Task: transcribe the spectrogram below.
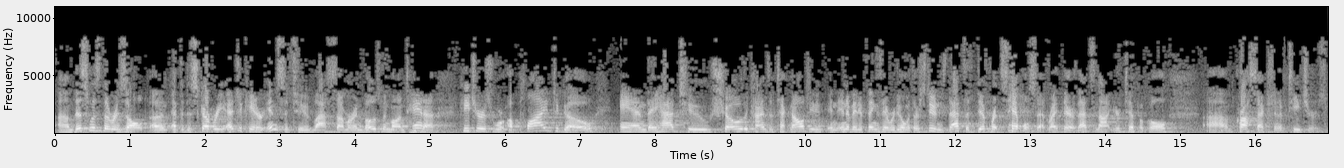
Um, this was the result uh, at the Discovery Educator Institute last summer in Bozeman, Montana. Teachers were applied to go and they had to show the kinds of technology and innovative things they were doing with their students. That's a different sample set right there. That's not your typical um, cross section of teachers.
